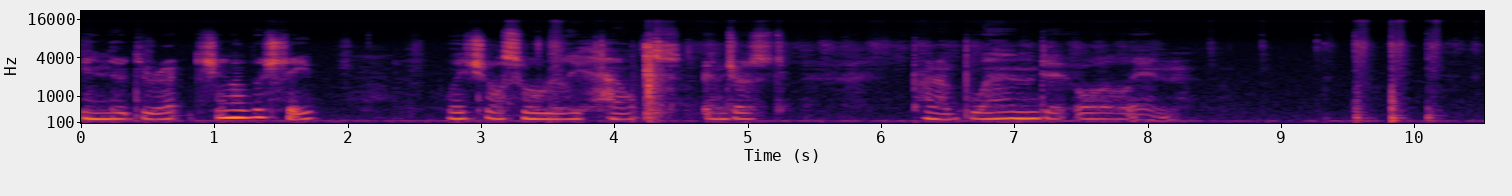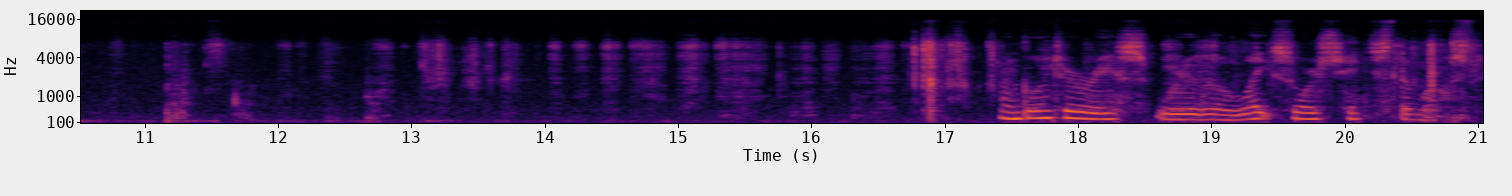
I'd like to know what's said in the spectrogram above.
In the direction of the shape, which also really helps, and just kind of blend it all in. I'm going to erase where the light source hits the most.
